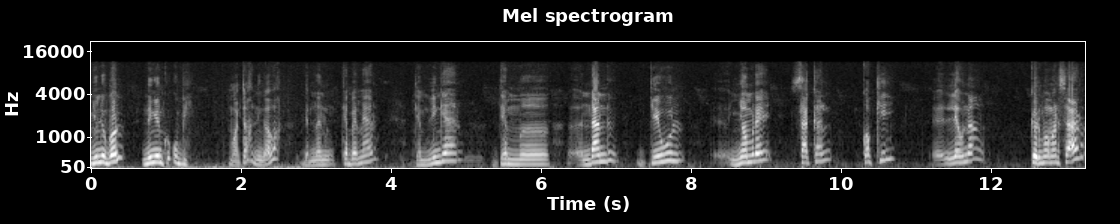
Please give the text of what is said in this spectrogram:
Ñu ni bon ni ngeen ko ubbi. Moo ni nga wax dem nañ Kébémer dem Linguère dem Ndande Géoul Ñomre Sakal Kokki Léona Kër Momar Sarr.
